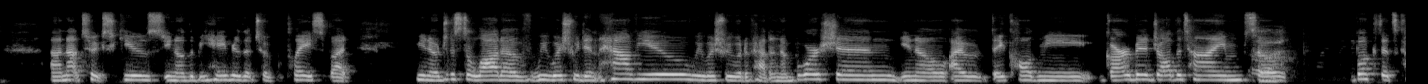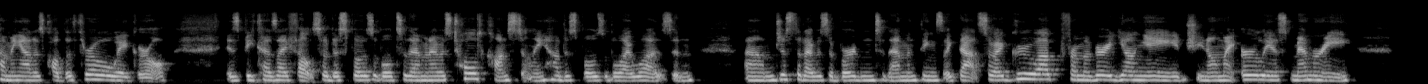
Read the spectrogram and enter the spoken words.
Uh, not to excuse, you know, the behavior that took place, but you know, just a lot of we wish we didn't have you. We wish we would have had an abortion. You know, I they called me garbage all the time. So, uh. book that's coming out is called The Throwaway Girl is because I felt so disposable to them. And I was told constantly how disposable I was and um, just that I was a burden to them and things like that. So I grew up from a very young age, you know, my earliest memory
